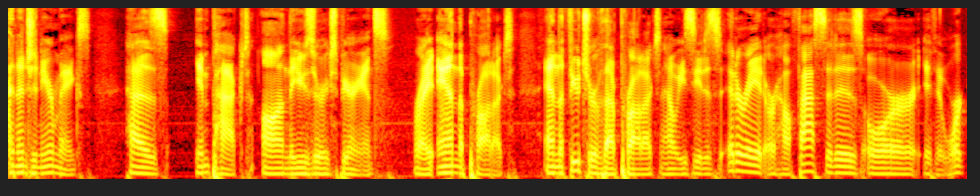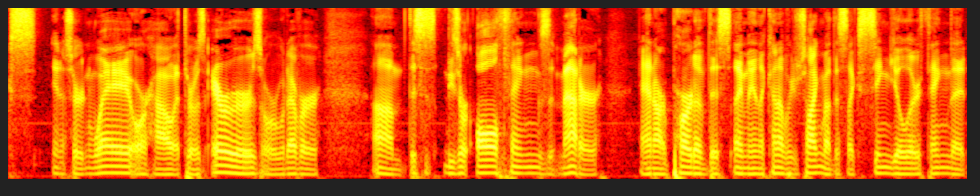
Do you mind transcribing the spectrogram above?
an engineer makes has impact on the user experience, right, and the product and the future of that product and how easy it is to iterate or how fast it is or if it works in a certain way or how it throws errors or whatever. Um, this is these are all things that matter and are part of this. I mean, like kind of what you're talking about, this like singular thing that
